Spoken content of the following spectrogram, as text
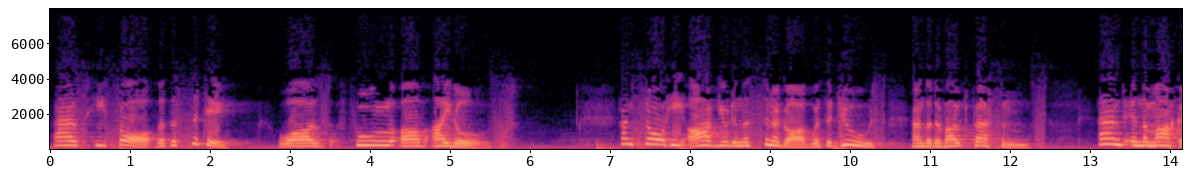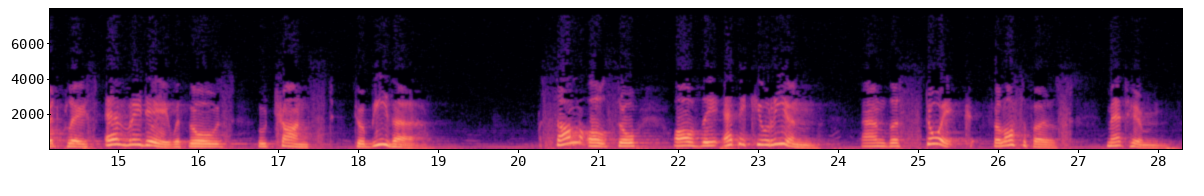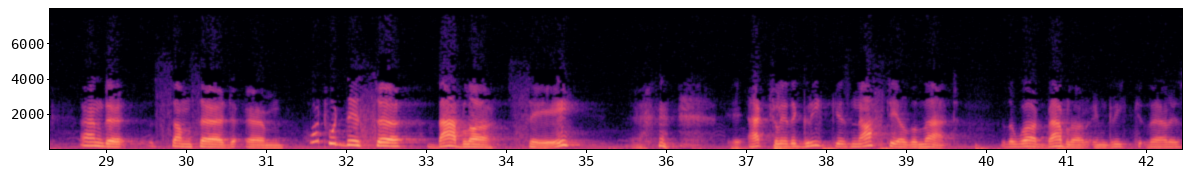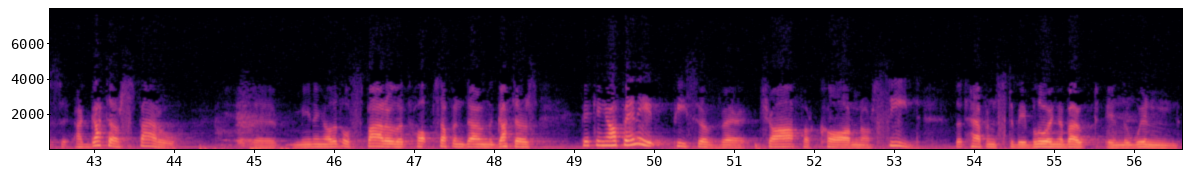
as he saw that the city was full of idols. And so he argued in the synagogue with the Jews and the devout persons, and in the marketplace every day with those who chanced to be there. Some also of the Epicurean and the Stoic philosophers met him, and uh, some said, um, What would this uh, babbler say? Actually, the Greek is nastier than that. The word babbler in Greek there is a gutter sparrow, uh, meaning a little sparrow that hops up and down the gutters picking up any piece of uh, chaff or corn or seed that happens to be blowing about in the wind.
